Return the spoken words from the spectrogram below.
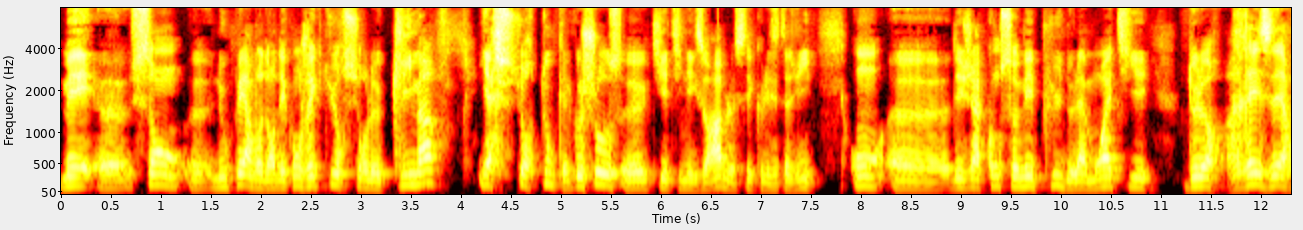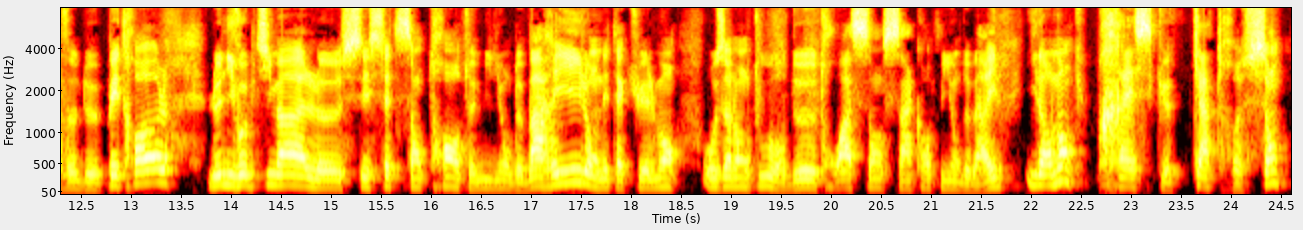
Mais euh, sans euh, nous perdre dans des conjectures sur le climat, il y a surtout quelque chose euh, qui est inexorable, c'est que les États-Unis ont déjà consommé plus de la moitié de leurs réserves de pétrole. Le niveau optimal, euh, c'est 730 millions de barils. On est actuellement aux alentours de 350 millions de barils. Il en manque presque 400.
